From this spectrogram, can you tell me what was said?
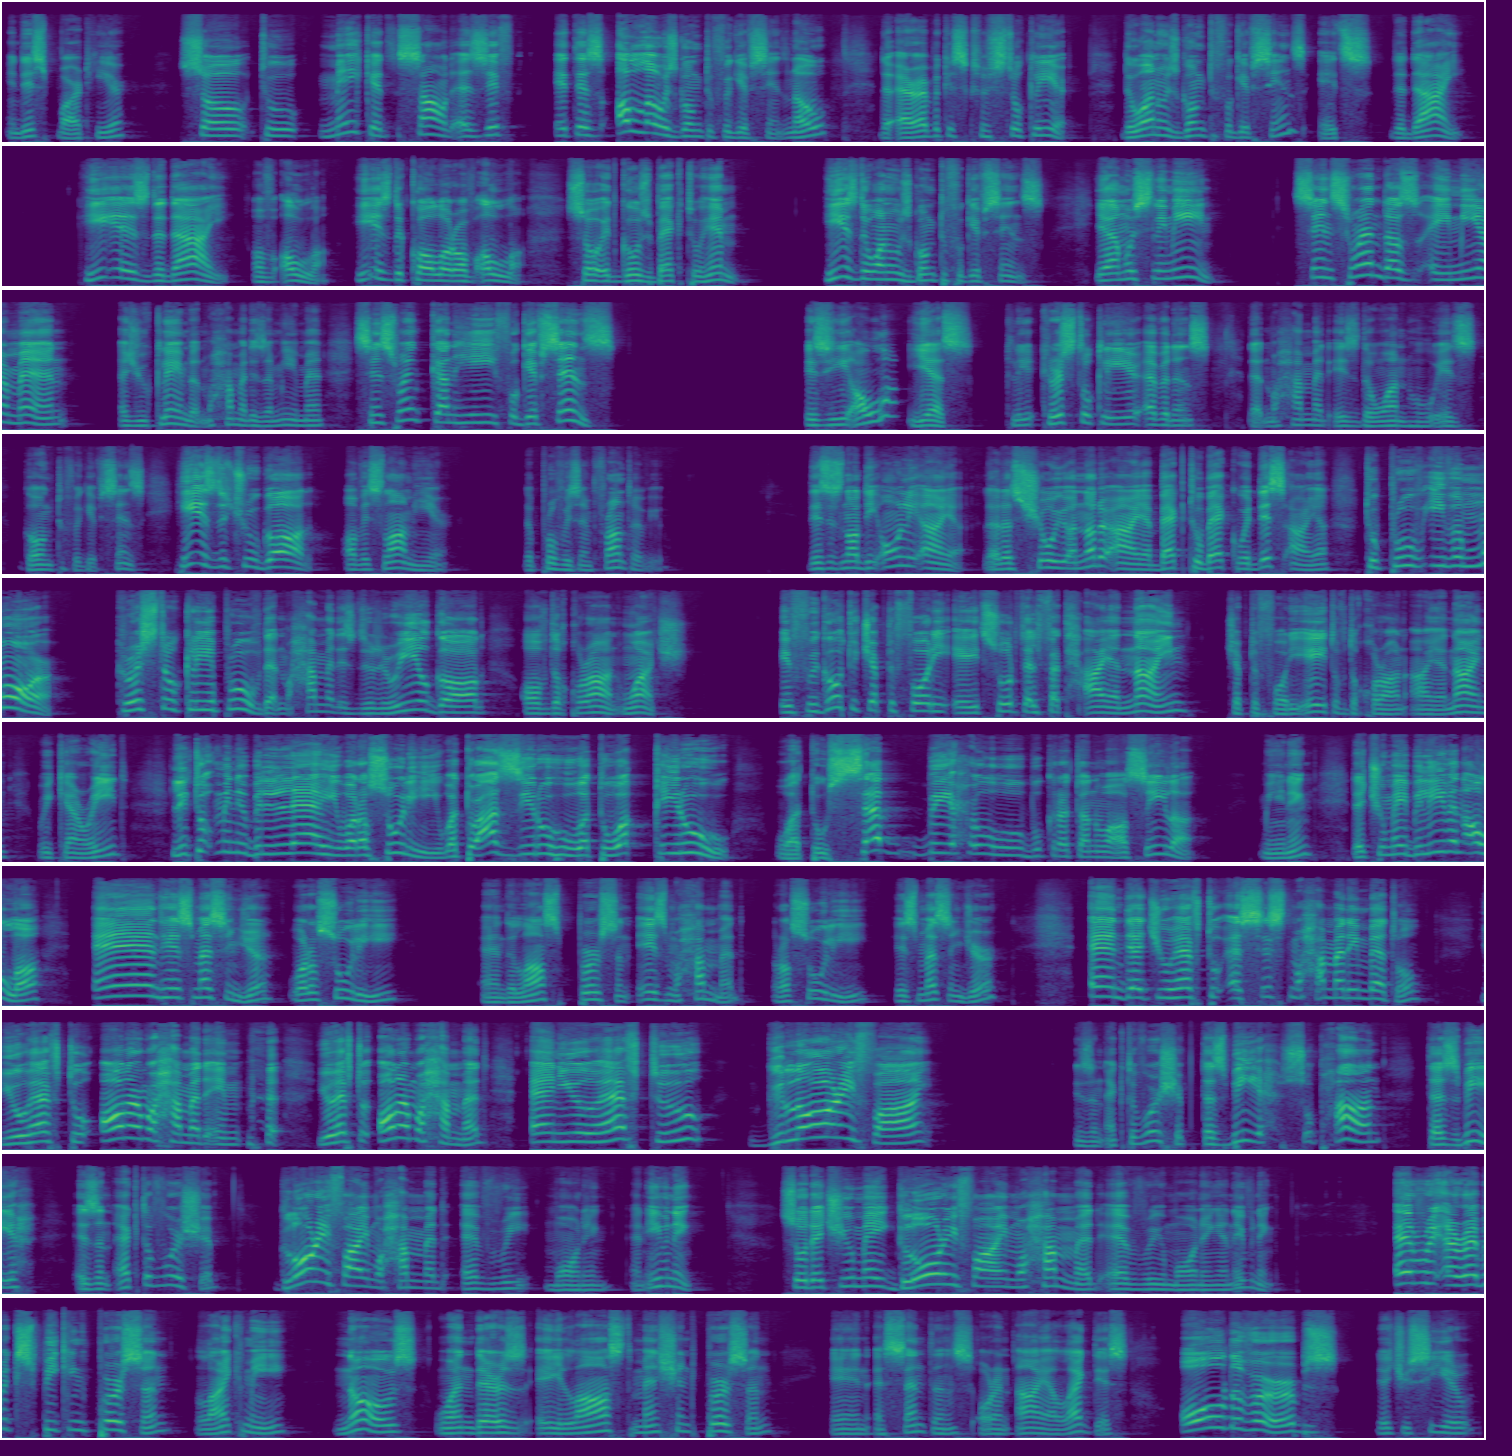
in this part here. So to make it sound as if it is Allah who is going to forgive sins. No, the Arabic is crystal clear. The one who is going to forgive sins, it's the Da'i. He is the Da'i of Allah. He is the caller of Allah. So it goes back to him. He is the one who is going to forgive sins. Ya Muslimin, since when does a mere man, as you claim that Muhammad is a mere man, since when can he forgive sins? Is he Allah? Yes. Clear, crystal clear evidence that Muhammad is the one who is going to forgive sins. He is the true God of Islam here. The proof is in front of you. This is not the only ayah. Let us show you another ayah back to back with this ayah to prove even more crystal clear proof that Muhammad is the real God of the Quran. Watch. If we go to chapter 48, Surah Al-Fath, ayah 9, chapter 48 of the Quran, ayah 9, we can read, لتؤمنوا بالله ورسوله وتعزروه وتوقروه وتسبحوه بكرة وأصيلا meaning that you may believe in Allah and His Messenger ورسوله and the last person is Muhammad رسوله His Messenger and that you have to assist Muhammad in battle you have to honor Muhammad in, you have to honor Muhammad and you have to glorify is an act of worship. Tasbih, subhan, tasbih is an act of worship. Glorify Muhammad every morning and evening so that you may glorify Muhammad every morning and evening. Every Arabic speaking person, like me, knows when there's a last mentioned person in a sentence or an ayah like this, all the verbs that you see here,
